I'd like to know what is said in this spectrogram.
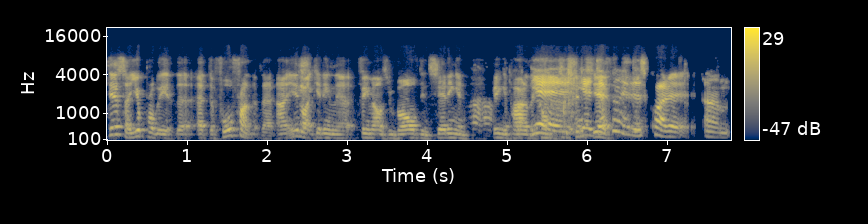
dare say you're probably at the at the forefront of that, aren't you? Like getting the females involved in setting and being a part of the Yeah, competitions. yeah, definitely. There's quite a um,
